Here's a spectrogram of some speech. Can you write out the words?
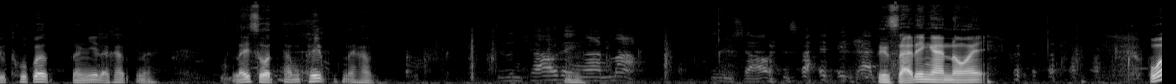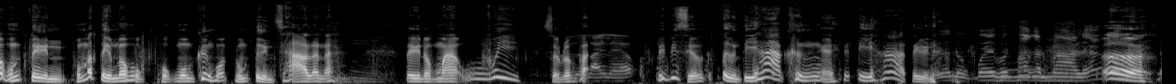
YouTube ก็อย่างนี้แหละครับนะไลฟ์สดทำคลิปนะครับ ตื่นเช้าได้งานมาก ตื่นเช้าสายได้งานตื่นสายได้งานน้อย ผมว่าผมตื่น ผมมาตื่นมาหกหกโมงครึ่งผมว่าผมตื่นเช้าแล้วนะตื่นออกมาอุ้ยสรุปเตืแล้วอนไลน์แล้วพี่พี่เสือก็ตื่นตีห้าครึ่งไงตีห้าตื่น เดินออกไปเพิ่นพากันมาแล้วเออ ไปส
